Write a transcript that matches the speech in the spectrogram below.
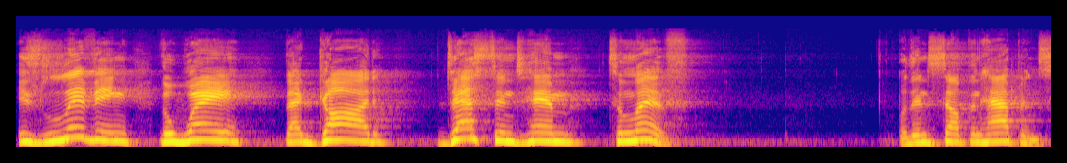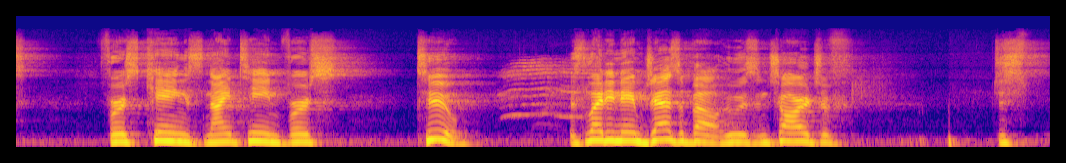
He's living the way that God destined him to live. But then something happens. First Kings 19, verse 2. This lady named Jezebel, who is in charge of just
